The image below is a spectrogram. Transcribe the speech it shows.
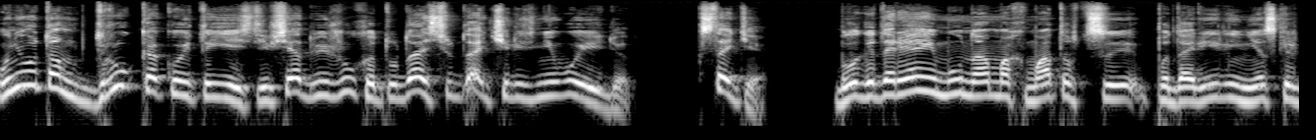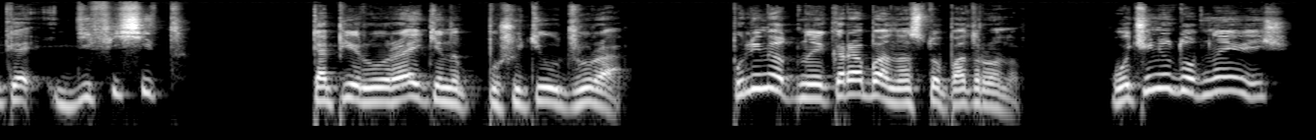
У него там друг какой-то есть, и вся движуха туда-сюда через него идет. Кстати, благодаря ему нам ахматовцы подарили несколько дефисит. Копируя Райкина, пошутил Джура. Пулеметные короба на сто патронов. Очень удобная вещь.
